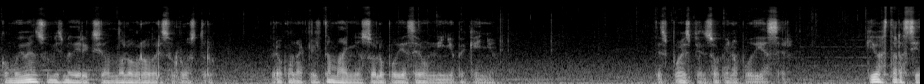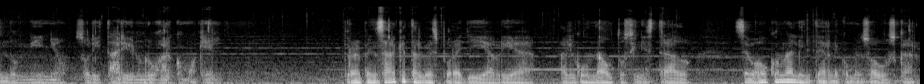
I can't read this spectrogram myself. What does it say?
Como iba en su misma dirección, no logró ver su rostro, pero con aquel tamaño solo podía ser un niño pequeño. Después pensó que no podía ser. ¿Qué iba a estar haciendo un niño solitario en un lugar como aquel? Pero al pensar que tal vez por allí habría algún auto siniestrado, se bajó con una linterna y comenzó a buscar.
